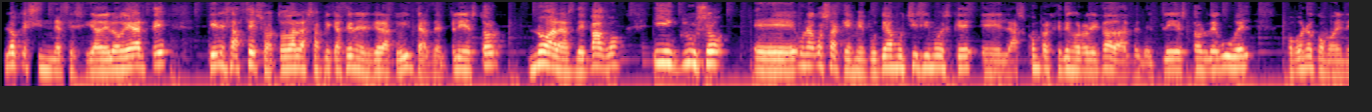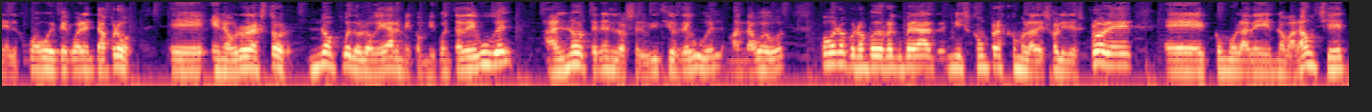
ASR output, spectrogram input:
lo que sin necesidad de loguearte tienes acceso a todas las aplicaciones gratuitas del Play Store, no a las de pago, e incluso eh, una cosa que me putea muchísimo es que eh, las compras que tengo realizadas desde el Play Store de Google, pues bueno, como en el Huawei P40 Pro eh, en Aurora Store no puedo loguearme con mi cuenta de Google, al no tener los servicios de Google, manda huevos, pues bueno, pues no puedo recuperar mis compras como la de Solid Explorer, eh, como la de Nova Launcher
